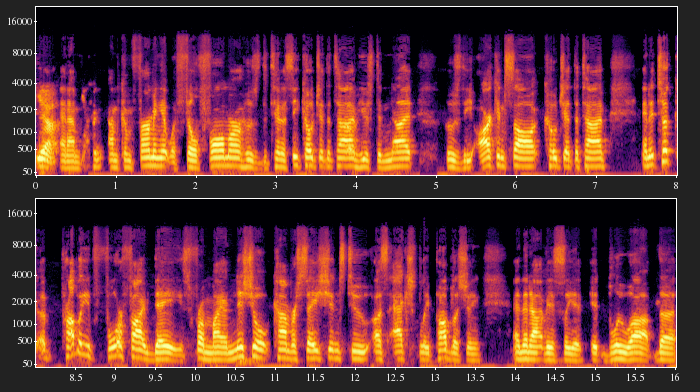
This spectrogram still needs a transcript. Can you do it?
Yeah. and I'm I'm confirming it with Phil Fulmer, who's the Tennessee coach at the time, Houston Nutt, who's the Arkansas coach at the time, and it took uh, probably four or five days from my initial conversations to us actually publishing, and then obviously it, it blew up. The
